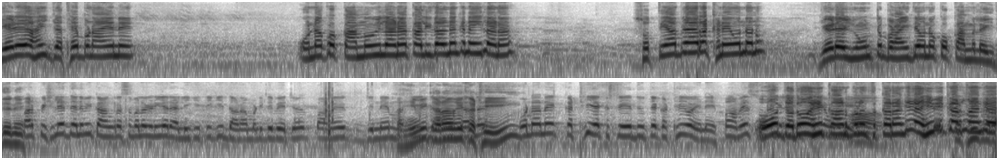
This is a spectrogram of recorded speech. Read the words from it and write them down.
ਜਿਹੜੇ ਅਸੀਂ ਜਥੇ ਬਣਾਏ ਨੇ ਉਹਨਾਂ ਕੋ ਕੰਮ ਵੀ ਲੈਣਾ ਅਕਾਲੀ ਦਲ ਨੇ ਕਿ ਨਹੀਂ ਲੈਣਾ ਸੁੱਤਿਆਂ ਪਿਆ ਰੱਖਣੇ ਉਹਨਾਂ ਨੂੰ ਜਿਹੜੇ ਯੂਨਿਟ ਬਣਾਈਦੇ ਉਹਨਾਂ ਕੋ ਕੰਮ ਲਈਦੇ ਨੇ ਪਰ ਪਿਛਲੇ ਦਿਨ ਵੀ ਕਾਂਗਰਸ ਵੱਲੋਂ ਜਿਹੜੀ ਰੈਲੀ ਕੀਤੀ ਕਿ ਦਾਣਾ ਮੰਡੀ ਦੇ ਵਿੱਚ ਭਾਵੇਂ ਜਿੰਨੇ ਮਰਜ਼ੀ ਅਸੀਂ ਵੀ ਕਰਾਂਗੇ ਇਕੱਠੀ। ਉਹਨਾਂ ਨੇ ਇਕੱਠੀ ਇੱਕ ਸਟੇਜ ਦੇ ਉੱਤੇ ਇਕੱਠੇ ਹੋਏ ਨੇ ਭਾਵੇਂ ਉਹ ਜਦੋਂ ਅਸੀਂ। ਕਾਨਫਰੰਸ ਕਰਾਂਗੇ ਅਸੀਂ ਵੀ ਕਰ ਲਾਂਗੇ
